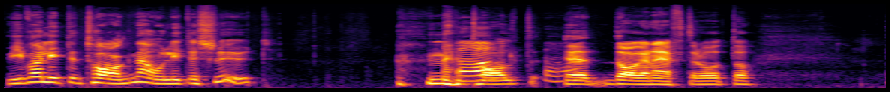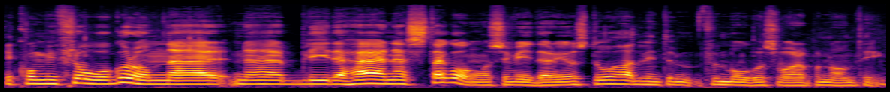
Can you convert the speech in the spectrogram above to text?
vi var lite tagna och lite slut mentalt ja. Eh, dagarna efteråt. Och det kom ju frågor om när, när blir det här nästa gång och så vidare. Just då hade vi inte förmåga att svara på någonting.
